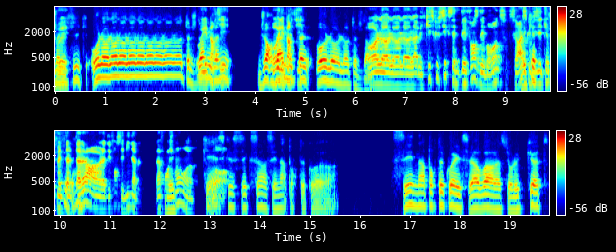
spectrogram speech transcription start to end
magnifique. Oh là là là là là là là là, touchdown, oui, mes amis. Jordan, oh, il est parti. Oh là là, touchdown. Oh là là là là, mais qu'est-ce que c'est que cette défense des Browns? C'est vrai ce que disait Tuchel tout à l'heure, euh, la défense est minable. Là, franchement. Euh, qu'est-ce oh. que c'est que ça? C'est n'importe quoi. C'est n'importe quoi. Il se fait avoir là sur le cut,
